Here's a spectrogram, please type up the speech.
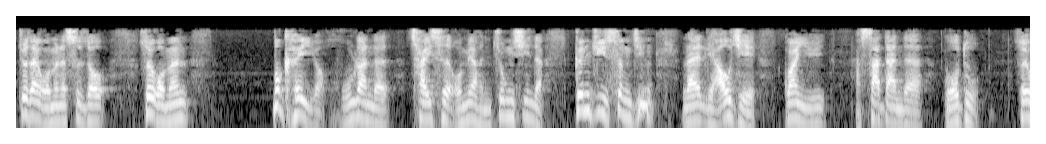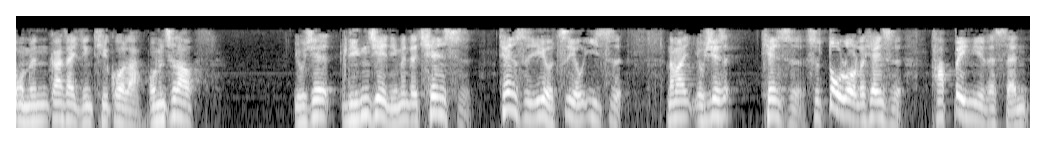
就在我们的四周，所以我们不可以有胡乱的猜测，我们要很忠心的根据圣经来了解关于撒旦的国度。所以我们刚才已经提过了，我们知道有些灵界里面的天使，天使也有自由意志，那么有些天使是堕落的天使。他背逆了神，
